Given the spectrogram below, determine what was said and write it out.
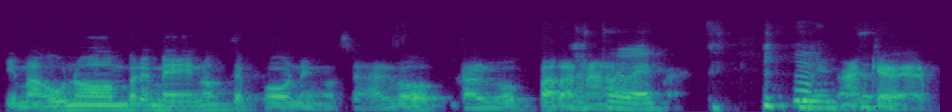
Y más un hombre menos te ponen, o sea, algo, algo para Nada que nada. ver. pues. Nada que ver.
